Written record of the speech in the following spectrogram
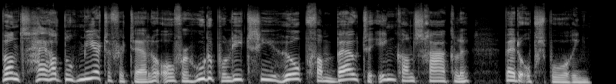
want hij had nog meer te vertellen over hoe de politie hulp van buiten in kan schakelen bij de opsporing.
